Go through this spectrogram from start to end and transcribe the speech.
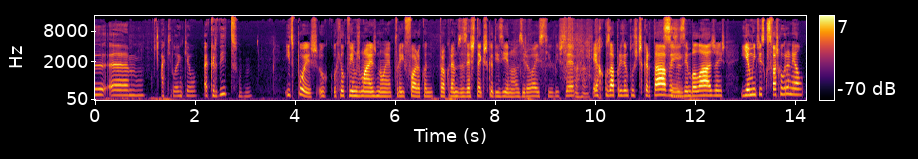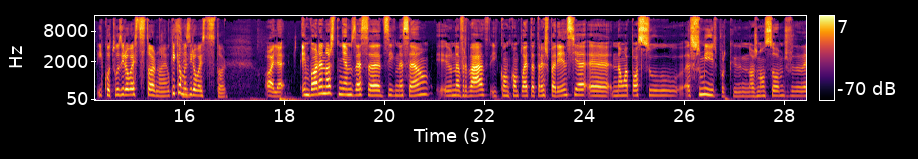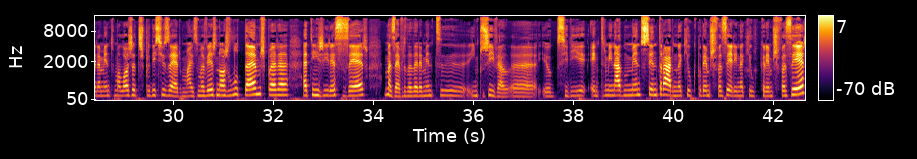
hum, àquilo em que eu acredito. Uhum. E depois, o, aquilo que vimos mais, não é por aí fora, quando procuramos as hashtags que eu dizia, não é o Zero Waste e o lixo zero, Aham. é recusar, por exemplo, os descartáveis, Sim. as embalagens, e é muito isso que se faz com o granel e com a tua Zero Waste Store, não é? O que é que é uma. Zero Waste Store? Olha, embora nós tenhamos essa designação, eu, na verdade, e com completa transparência, eh, não a posso assumir, porque nós não somos verdadeiramente uma loja de desperdício zero. Mais uma vez, nós lutamos para atingir esse zero, mas é verdadeiramente impossível. Eh, eu decidi, em determinado momento, centrar-me naquilo que podemos fazer e naquilo que queremos fazer,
